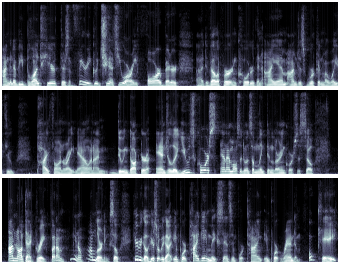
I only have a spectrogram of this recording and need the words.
I'm going to be blunt here. There's a very good chance you are a far better uh, developer and coder than I am. I'm just working my way through Python right now, and I'm doing Dr. Angela Yu's course, and I'm also doing some LinkedIn learning courses. So I'm not that great, but I'm, you know, I'm learning. So here we go. Here's what we got. Import Pygame makes sense. Import time, import random. Okay,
